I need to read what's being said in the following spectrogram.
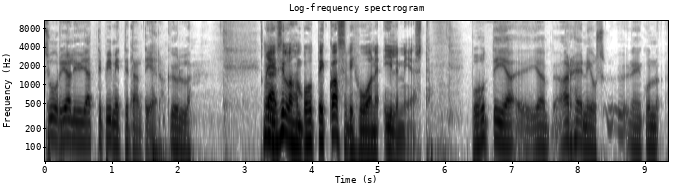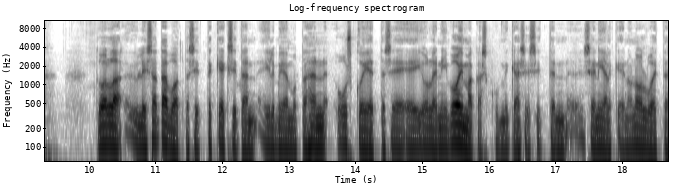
Suuri öljyjätti pimitti tämän tiedon. Kyllä. Niin, silloinhan puhuttiin kasvihuoneilmiöstä puhuttiin ja, ja Arhenius niin kuin tuolla yli sata vuotta sitten keksi tämän ilmiön, mutta hän uskoi, että se ei ole niin voimakas kuin mikä se sitten sen jälkeen on ollut, että,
